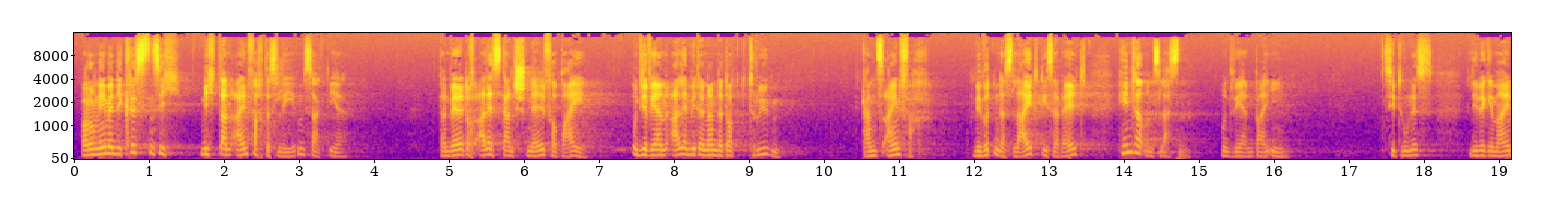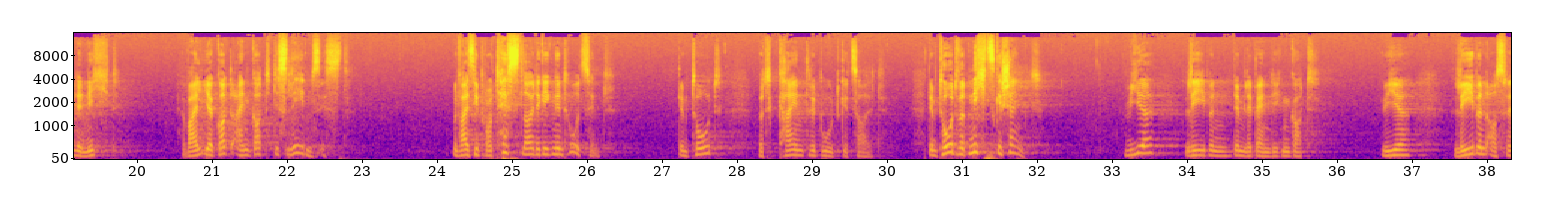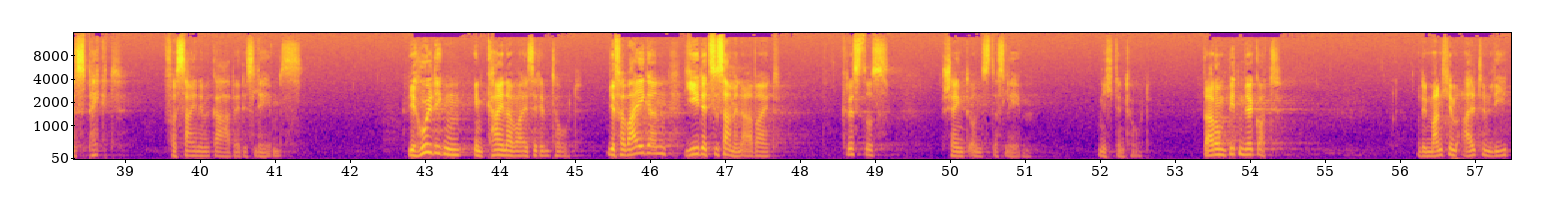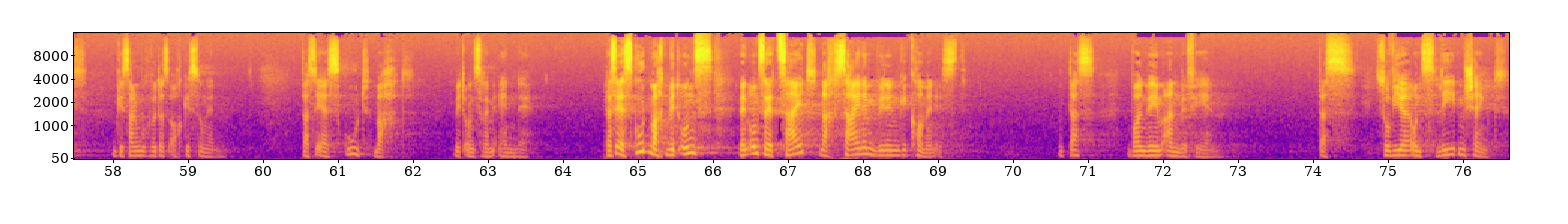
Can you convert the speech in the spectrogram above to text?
Warum nehmen die Christen sich nicht dann einfach das Leben, sagt ihr? Dann wäre doch alles ganz schnell vorbei und wir wären alle miteinander dort drüben. Ganz einfach. Wir würden das Leid dieser Welt hinter uns lassen und wären bei ihm. Sie tun es, liebe Gemeinde, nicht, weil ihr Gott ein Gott des Lebens ist und weil sie Protestleute gegen den Tod sind. Dem Tod wird kein Tribut gezollt. Dem Tod wird nichts geschenkt. Wir leben dem lebendigen Gott. Wir leben aus Respekt vor seinem Gabe des Lebens. Wir huldigen in keiner Weise dem Tod. Wir verweigern jede Zusammenarbeit. Christus schenkt uns das Leben, nicht den Tod. Darum bitten wir Gott. Und in manchem alten Lied im Gesangbuch wird das auch gesungen dass er es gut macht mit unserem Ende. Dass er es gut macht mit uns, wenn unsere Zeit nach seinem Willen gekommen ist. Und das wollen wir ihm anbefehlen, dass so wie er uns Leben schenkt,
